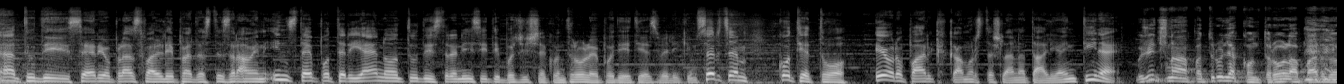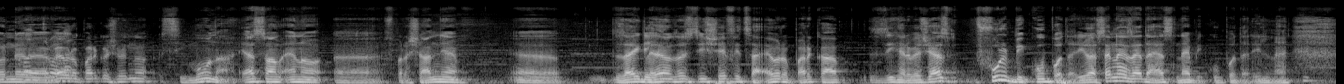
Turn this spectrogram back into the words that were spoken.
Ja, tudi serijo Plus, hvala lepa, da ste zraven in ste potrjeno tudi strani City Božične kontrole, podjetje z velikim srcem, kot je to Europark, kamor sta šla Natalija in Tine. Božična patrulja, kontrola, pardon, eh, Kontrola. v Evroparku še vedno Simona. Jaz imam eno uh, vprašanje. Uh, zdaj, glede na to, da si šefica Evroparka, ziger, veš, jaz ful bi kupo darila, vse ne zdaj, da jaz ne bi kupo daril, ne.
